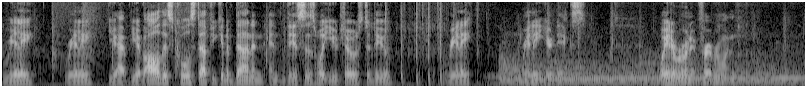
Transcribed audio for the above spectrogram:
Really? Really? You have you have all this cool stuff you could have done and, and this is what you chose to do? Really? Really? You're dicks. Way to ruin it for everyone.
